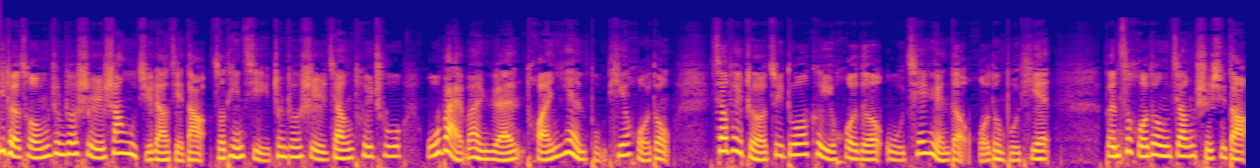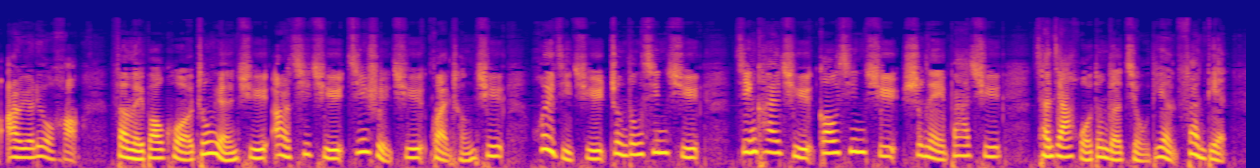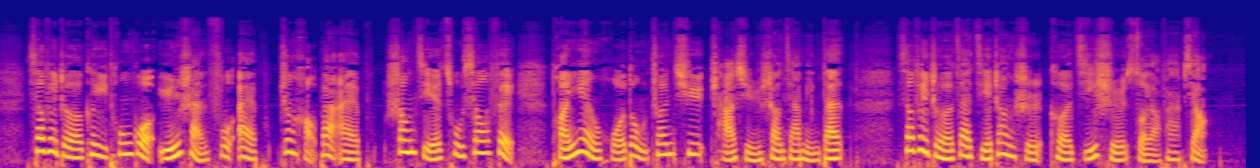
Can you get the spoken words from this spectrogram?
记者从郑州市商务局了解到，昨天起，郑州市将推出五百万元团宴补贴活动，消费者最多可以获得五千元的活动补贴。本次活动将持续到二月六号，范围包括中原区、二七区、金水区、管城区、惠济区、郑东新区、经开区、高新区、市内八区。参加活动的酒店、饭店，消费者可以通过云闪付 App、正好办 App、双节促消费、团宴活动专区查询商家名单。消费者在结账时可及时索要发票。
